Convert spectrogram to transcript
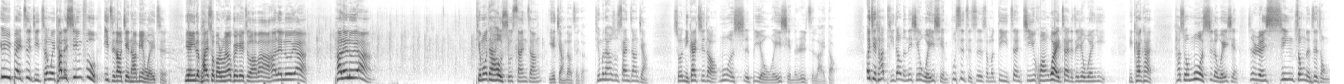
预备自己成为他的心腹，一直到见他面为止。愿意的拍手，把荣耀归给主，好不好？哈利路亚，哈利路亚。提摩太后书三章也讲到这个。提摩太后书三章讲说，你该知道末世必有危险的日子来到。而且他提到的那些危险，不是只是什么地震、饥荒、外在的这些瘟疫。你看看，他说末世的危险是人心中的这种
